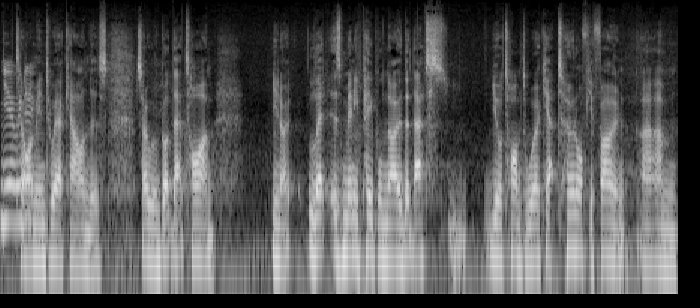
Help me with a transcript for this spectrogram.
Yeah, time into our calendars. So we've got that time. You know, let as many people know that that's your time to work out. Turn off your phone. Um,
